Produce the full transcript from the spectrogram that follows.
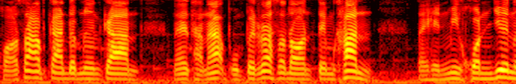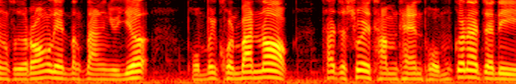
ขอทราบการดำเนินการ ในฐานะผมเป็นราษฎรเต็มขั้น แต่เห็นมีคนยื่นหนังสือร้องเรียนต่างๆ อยู่เยอะ ผมเป็นคนบ้านนอก ถ้าจะช่วยทำแทนผมก็น่าจะดี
